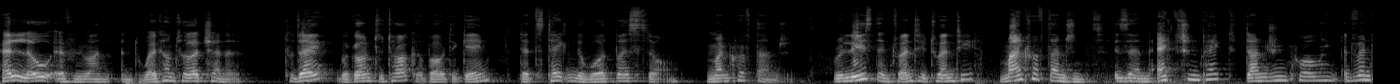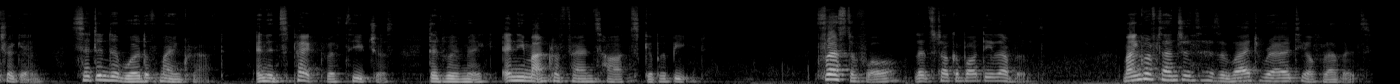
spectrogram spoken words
Hello everyone and welcome to our channel. Today we're going to talk about a game that's taken the world by storm, Minecraft Dungeons. Released in 2020, Minecraft Dungeons is an action-packed dungeon crawling adventure game set in the world of Minecraft and it's packed with features that will make any Minecraft fan's heart skip a beat. First of all, let's talk about the levels. Minecraft Dungeons has a wide variety of levels,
